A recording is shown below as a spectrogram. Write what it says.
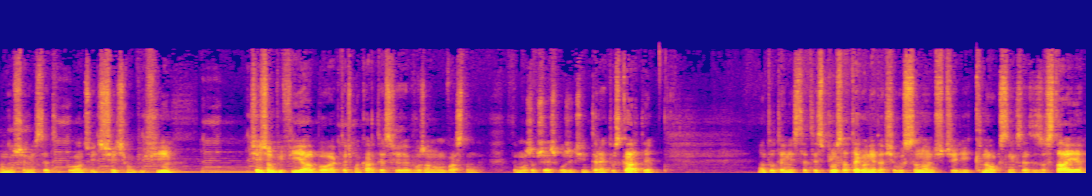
No muszę niestety połączyć z siecią Wi-Fi, siecią Wi-Fi albo jak ktoś ma kartę włożoną własną, to może przecież użyć internetu z karty. No tutaj niestety z plusa tego nie da się usunąć, czyli Knox niestety zostaje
